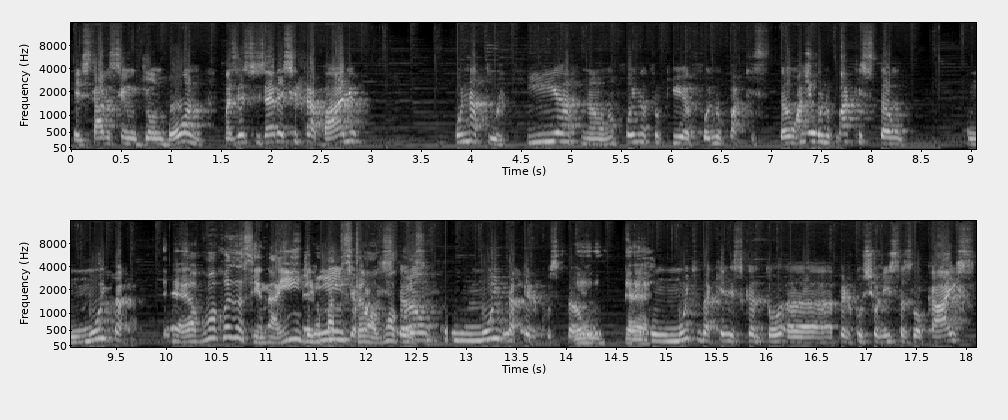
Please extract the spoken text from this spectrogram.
Eles estavam sem o John Bonham, mas eles fizeram esse trabalho foi na Turquia, não, não foi na Turquia, foi no Paquistão, acho que foi no Paquistão, com muita. É, alguma coisa assim, na Índia, no Índia, Paquistão, alguma coisa assim. Com muita percussão, é. com muito daqueles cantor, uh, percussionistas locais,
